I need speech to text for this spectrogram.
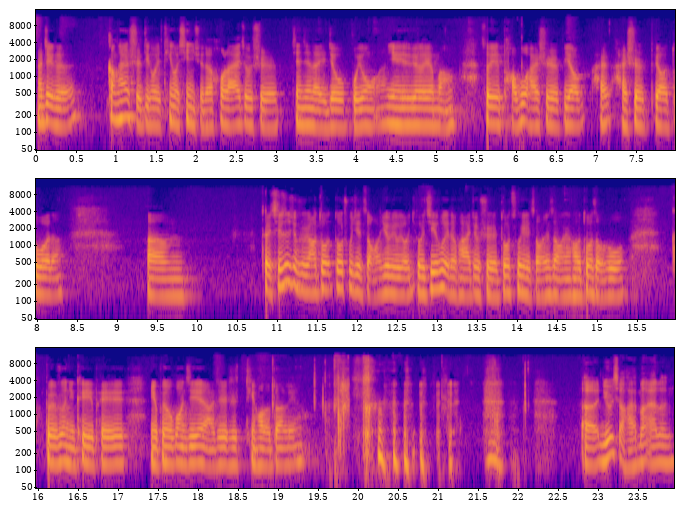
那这个刚开始挺挺有兴趣的，后来就是渐渐的也就不用了，因为越来越忙。所以跑步还是比较还还是比较多的。嗯，对，其实就是要多多出去走，就有有有机会的话，就是多出去走一走，然后多走路。比如说，你可以陪女朋友逛街啊，这也是挺好的锻炼。呃，你有小孩吗，Allen？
